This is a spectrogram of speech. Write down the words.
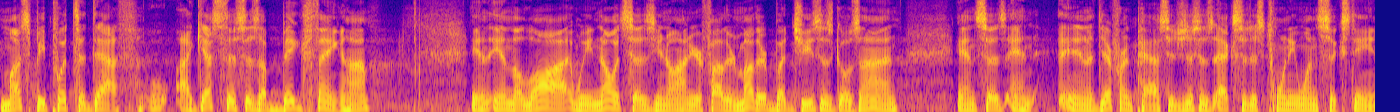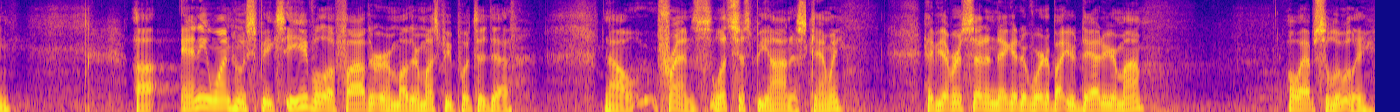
Must be put to death. I guess this is a big thing, huh? In, in the law, we know it says, you know, honor your father and mother, but Jesus goes on and says, and in a different passage, this is Exodus 21 16. Uh, anyone who speaks evil of father or mother must be put to death. Now, friends, let's just be honest, can we? Have you ever said a negative word about your dad or your mom? Oh, absolutely.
